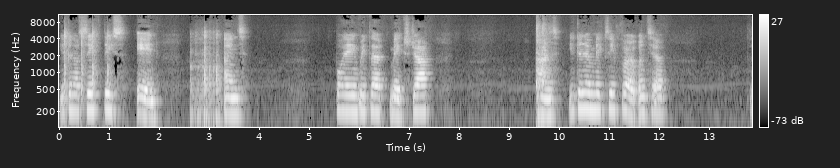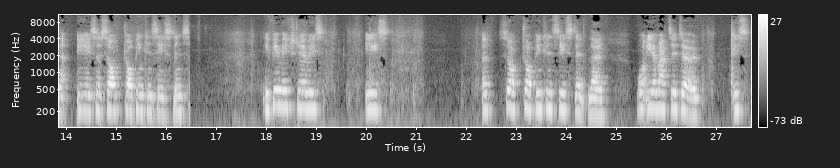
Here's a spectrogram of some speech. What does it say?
You're going to sift this in and put in with the mixture and you're going to mix it through until that it is a soft dropping consistency. If your mixture is is a soft dropping consistently, what you have to do is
